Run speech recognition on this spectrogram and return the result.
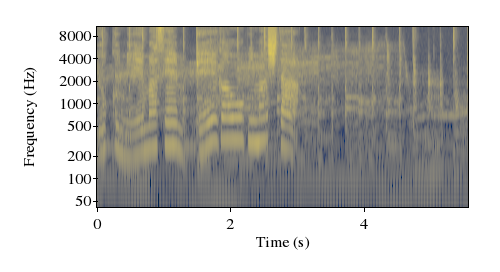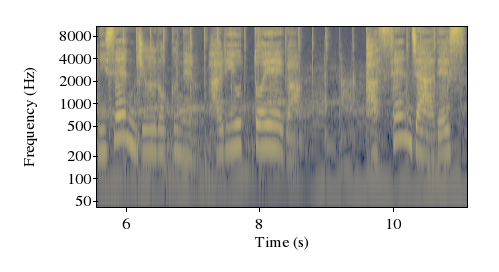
よく見えません。映画を見ました。2016年ハリウッド映画パッセンジャーです。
